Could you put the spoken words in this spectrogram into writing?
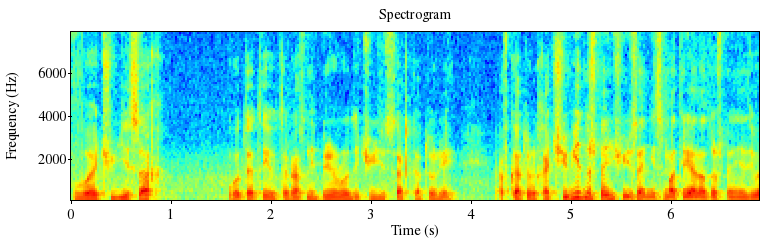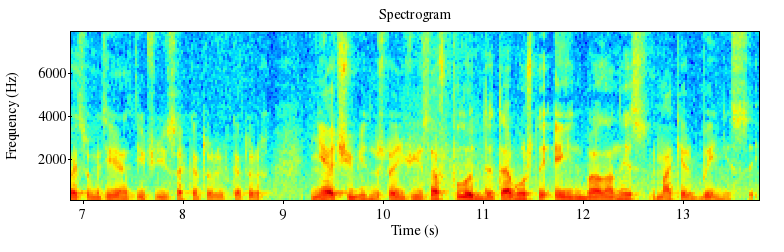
в чудесах вот этой вот разной природы, чудесах, которые, в которых очевидно, что они чудеса, несмотря на то, что они одеваются в материальность, и в чудесах, которые, в которых не очевидно, что они чудеса, вплоть до того, что Эйн Баланес Макер Беннисей.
